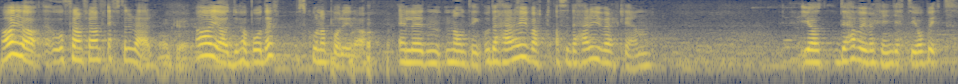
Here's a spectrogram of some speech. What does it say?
Ja, ja, och framförallt efter det där. Okej. Ja, ja, du har båda skorna på dig idag. Eller någonting. Och det här har ju varit, alltså det här är ju verkligen, ja, det här var ju verkligen jättejobbigt.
